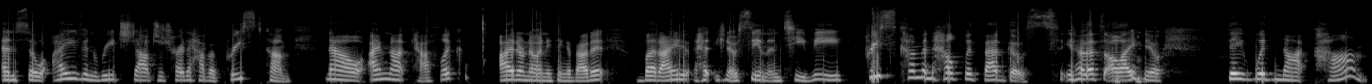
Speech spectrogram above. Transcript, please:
And so I even reached out to try to have a priest come. Now, I'm not Catholic. I don't know anything about it, but I had, you know, seen on TV, priests come and help with bad ghosts. You know, that's all I knew. they would not come.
